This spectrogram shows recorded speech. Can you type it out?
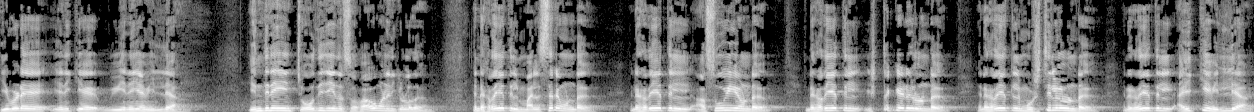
ഇവിടെ എനിക്ക് വിനയമില്ല. എന്തിനേയും ചോദ്യം ചെയ്യുന്ന സ്വഭാവമാണ് എനിക്കുള്ളത്. എന്റെ ഹൃദയത്തിൽ മത്സരമുണ്ട്. എന്റെ ഹൃദയത്തിൽ അസൂയയുണ്ട്. എന്റെ ഹൃദയത്തിൽ ഇഷ്ടക്കേടുകളുണ്ട്. എന്റെ ഹൃദയത്തിൽ മുഷിച്ചിലുകളുണ്ട് എന്റെ ഹൃദയത്തിൽ ഐക്യമില്ല.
